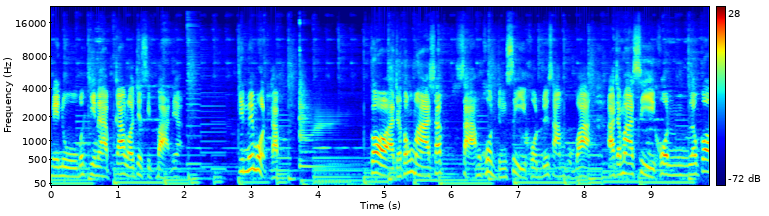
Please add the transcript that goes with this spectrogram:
เมนูเมื่อกี้นะครับ 970 บาทเนี่ย กินไม่หมดครับ ก็อาจจะต้องมาสัก 3 คนถึง 4 คนด้วยซ้ำผมว่าอาจจะมา 4 คนแล้วก็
